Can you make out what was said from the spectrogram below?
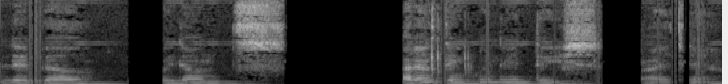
label. We don't I don't think we need this right here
